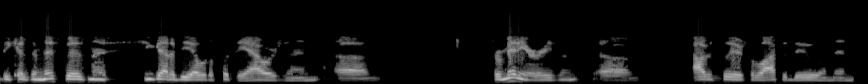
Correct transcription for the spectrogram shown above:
because in this business, you got to be able to put the hours in um, for many reasons. Um, obviously, there's a lot to do, and then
